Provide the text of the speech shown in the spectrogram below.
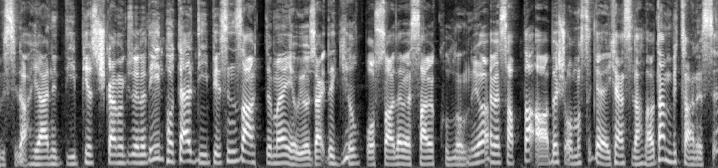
bir silah. Yani DPS çıkarmak üzerine değil, total DPS'inizi arttırmaya yarıyor. Özellikle Guild bosslarda vesaire kullanılıyor. Hesapta A5 olması gereken silahlardan bir tanesi.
